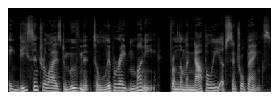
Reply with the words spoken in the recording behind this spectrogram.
a decentralized movement to liberate money from the monopoly of central banks.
